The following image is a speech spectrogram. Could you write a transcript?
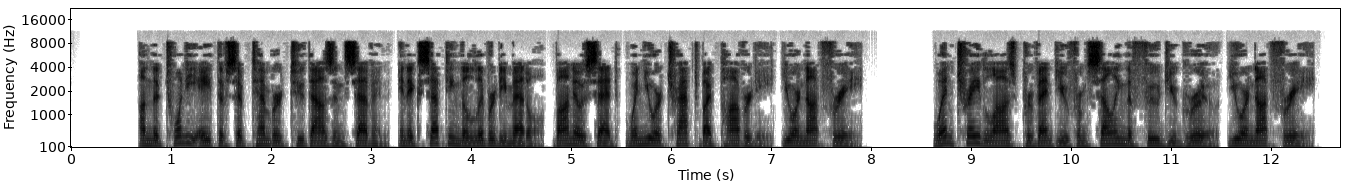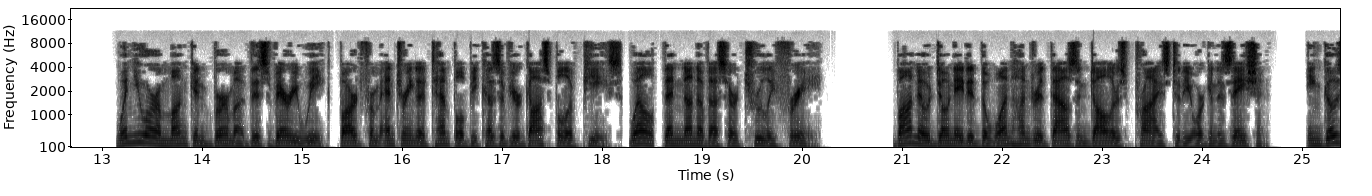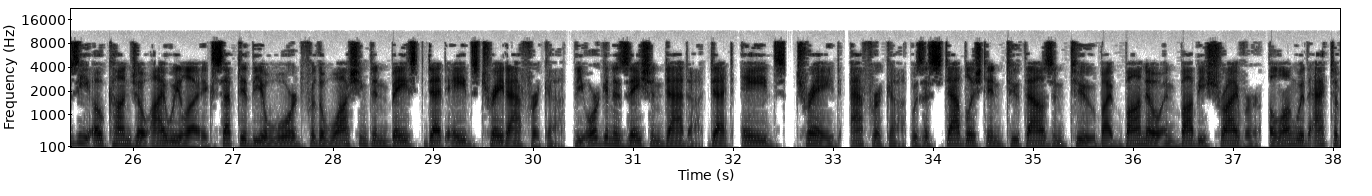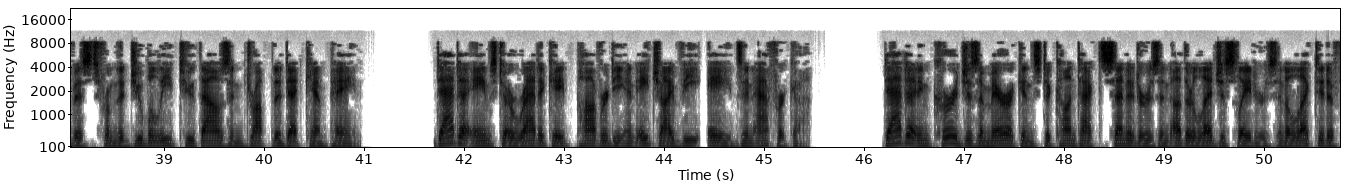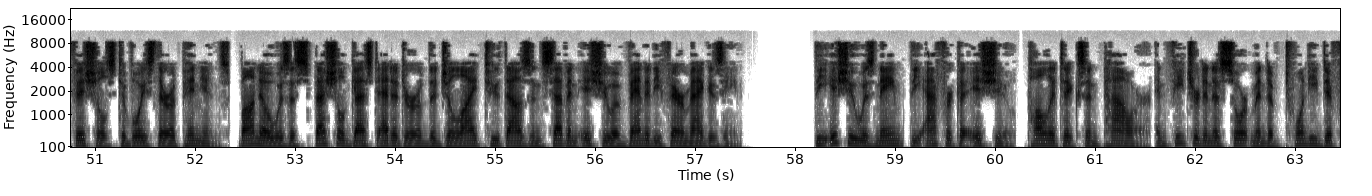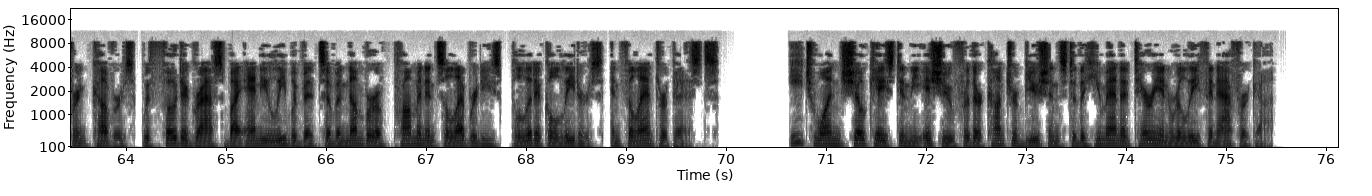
On 28 September 2007, in accepting the Liberty Medal, Bono said, When you are trapped by poverty, you are not free. When trade laws prevent you from selling the food you grew, you are not free. When you are a monk in Burma this very week, barred from entering a temple because of your gospel of peace, well, then none of us are truly free." Bono donated the $100,000 prize to the organization. Ngozi Okonjo-Iweala accepted the award for the Washington-based Debt AIDS Trade Africa. The organization Data Debt, AIDS, Trade, Africa was established in 2002 by Bono and Bobby Shriver, along with activists from the Jubilee 2000 Drop the Debt campaign. DATA aims to eradicate poverty and HIV, AIDS in Africa. DATA encourages Americans to contact senators and other legislators and elected officials to voice their opinions. Bono was a special guest editor of the July 2007 issue of Vanity Fair magazine. The issue was named The Africa Issue, Politics and Power and featured an assortment of 20 different covers, with photographs by Annie Leibovitz of a number of prominent celebrities, political leaders, and philanthropists. Each one showcased in the issue for their contributions to the humanitarian relief in Africa.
